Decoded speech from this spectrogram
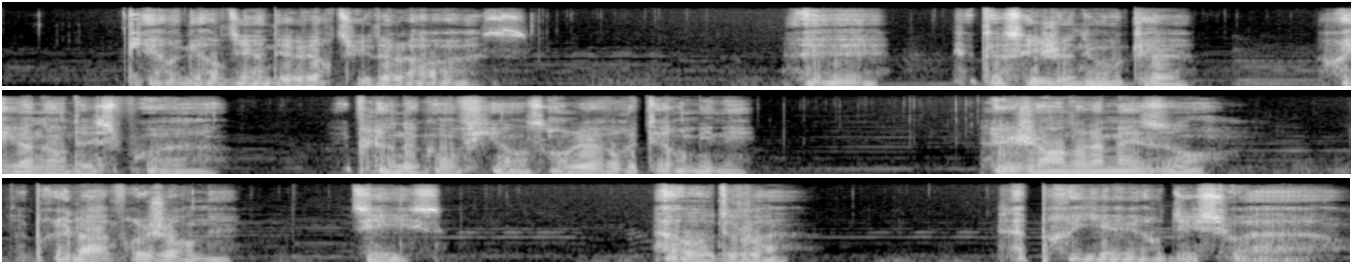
fier gardien des vertus de la race. Et c'est à ses genoux que, rayonnant d'espoir et plein de confiance en l'œuvre terminée, les gens de la maison, après l'âpre journée, disent à haute voix la prière du soir.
